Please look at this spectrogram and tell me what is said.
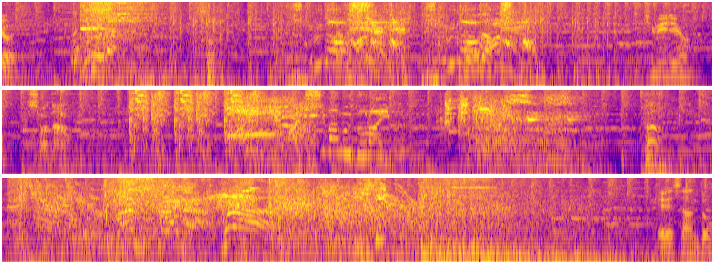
るだいいだ？決めるよ。翔太郎。ドマキシマムドライブ。計算通り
